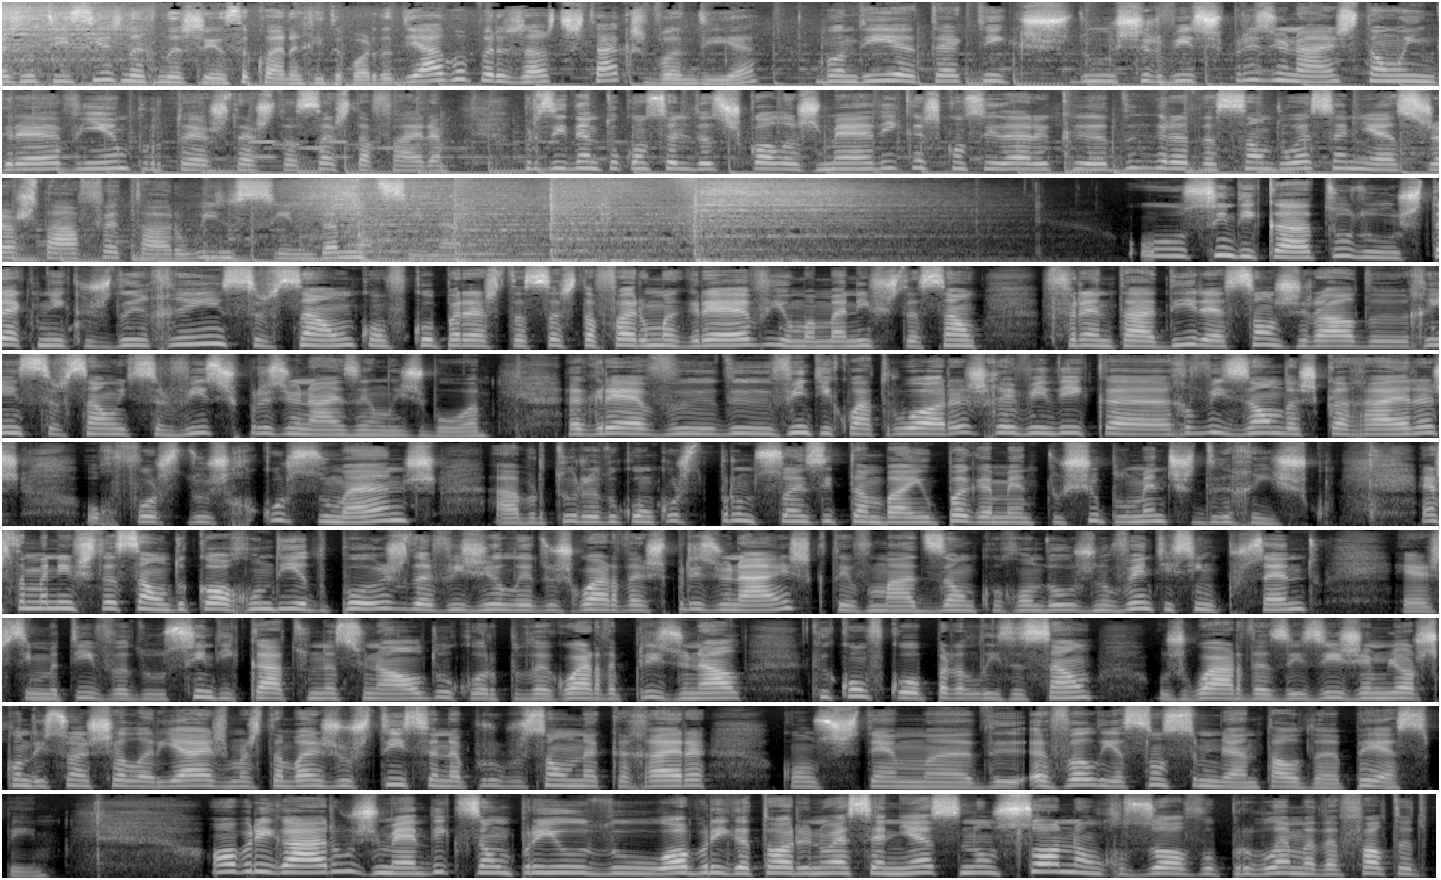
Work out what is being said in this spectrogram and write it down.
As notícias na Renascença com a Ana Rita Borda de Água. Para já os destaques. Bom dia. Bom dia. Técnicos dos serviços prisionais estão em greve e em protesto esta sexta-feira. Presidente do Conselho das Escolas Médicas considera que a degradação do SNS já está a afetar o ensino da medicina. O Sindicato dos Técnicos de Reinserção convocou para esta sexta-feira uma greve e uma manifestação frente à Direção-Geral de Reinserção e Serviços Prisionais em Lisboa. A greve de 24 horas reivindica a revisão das carreiras, o reforço dos recursos humanos, a abertura do concurso de promoções e também o pagamento dos suplementos de risco. Esta manifestação decorre um dia depois da vigília dos guardas prisionais, que teve uma adesão que rondou os 95%. É estimativa do Sindicato Nacional do Corpo da Guarda Prisional, que convocou a paralisação. Os guardas exigem melhores condições salariais, mas também justiça na progressão na carreira, com um sistema de avaliação semelhante ao da PSP. Obrigar os médicos a um período obrigatório no SNS não só não resolve o problema da falta de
